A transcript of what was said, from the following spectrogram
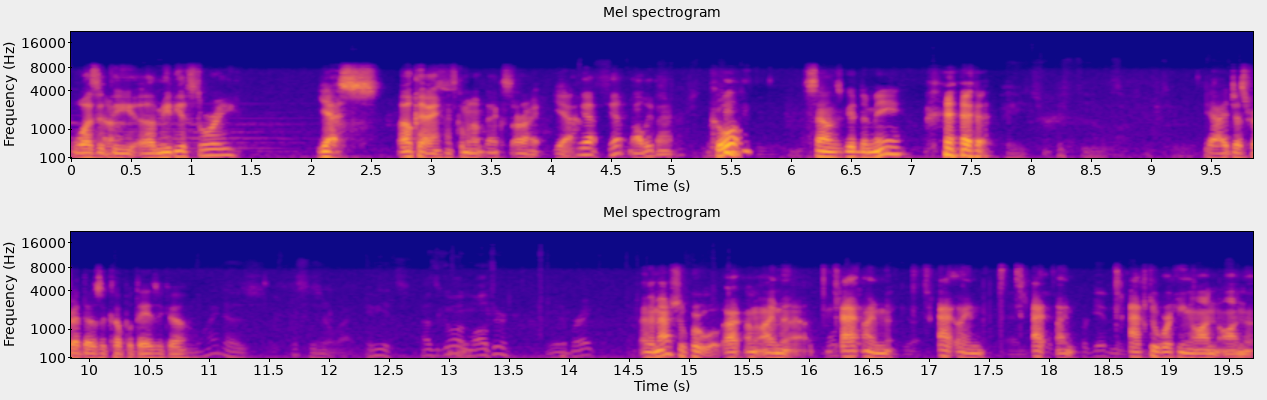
Was it the uh, media story? Yes. Okay, that's coming up next. All right. Yeah. Yep. Yep. I'll be back. Cool. Sounds good to me. yeah, I just read those a couple days ago. How's it going, Walter? Need a break? And I'm actually wor- I- I'm I'm at, I'm at, I'm at, I'm actually working on on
